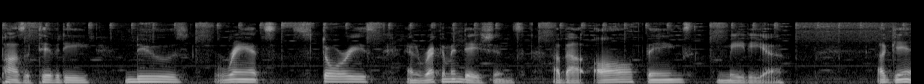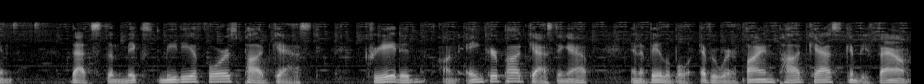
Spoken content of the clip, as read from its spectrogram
positivity, news, rants, stories, and recommendations about all things media. Again, that's the Mixed Media Forest podcast, created on Anchor Podcasting app and available everywhere fine podcasts can be found.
